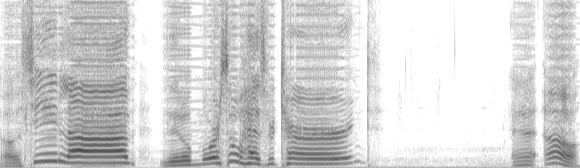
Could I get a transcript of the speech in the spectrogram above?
oh, Shelob! Little morsel has returned. Uh, oh.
